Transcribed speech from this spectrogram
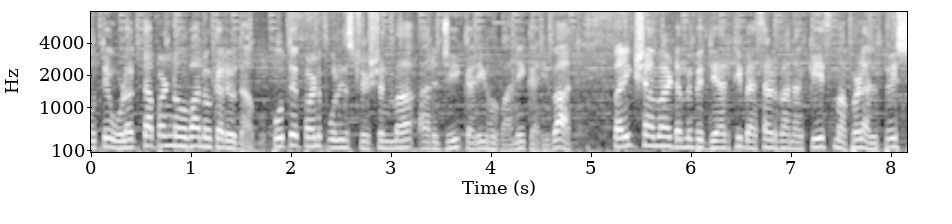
પોતે ઓળખતા પણ ન હોવાનો કર્યો દાવો. પોતે પણ પોલીસ સ્ટેશનમાં અરજી કરી હોવાની કરી વાત. પરીક્ષામાં ડમી વિદ્યાર્થી બેસાડવાના કેસમાં પણ અલ્પેશ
